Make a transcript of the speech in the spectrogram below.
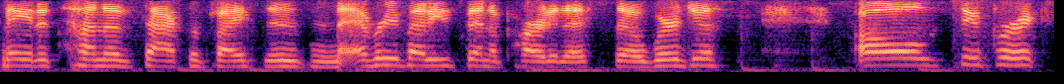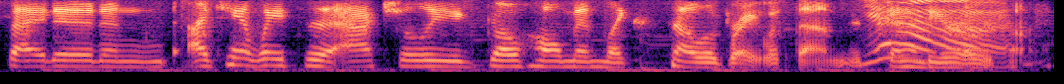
made a ton of sacrifices, and everybody's been a part of this. So we're just all super excited, and I can't wait to actually go home and like celebrate with them. It's going to be really fun.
